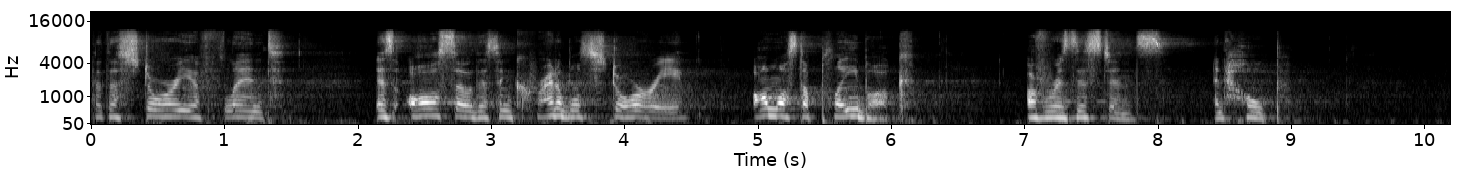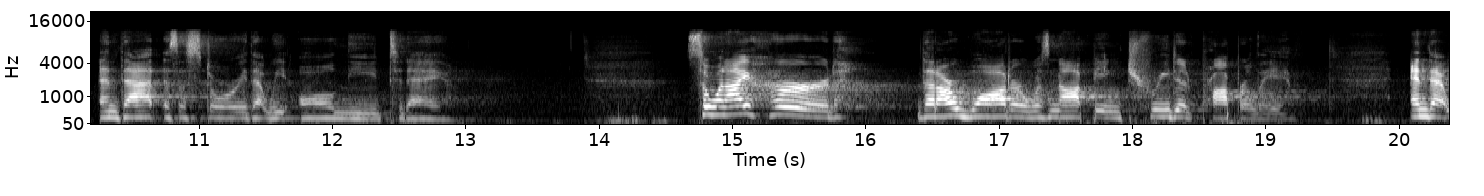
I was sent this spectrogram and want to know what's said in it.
that the story of Flint is also this incredible story, almost a playbook of resistance and hope. And that is a story that we all need today. So when I heard that our water was not being treated properly, and that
